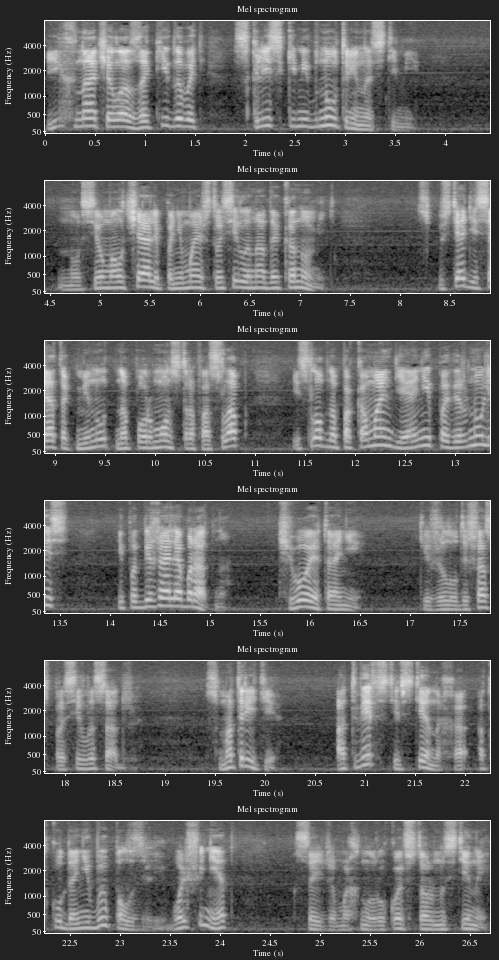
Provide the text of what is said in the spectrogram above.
Их начало закидывать склизкими внутренностями. Но все молчали, понимая, что силы надо экономить. Спустя десяток минут напор монстров ослаб, и словно по команде они повернулись и побежали обратно. «Чего это они?» — тяжело дыша спросил Исаджи. «Смотрите, отверстий в стенах, а откуда они выползли, больше нет». Сейджа махнул рукой в сторону стены.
